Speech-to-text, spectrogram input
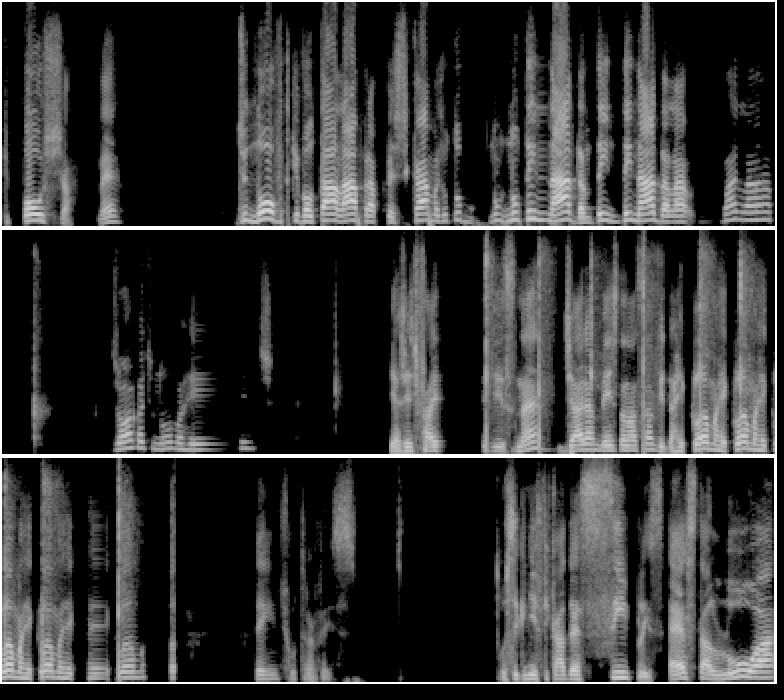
Que poxa, né? De novo, tem que voltar lá para pescar, mas eu tô, não, não tem nada, não tem, não tem nada lá. Vai lá, joga de novo a rede. E a gente faz isso, né? Diariamente na nossa vida. Reclama, reclama, reclama, reclama, reclama. Tente outra vez. O significado é simples. Esta lua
